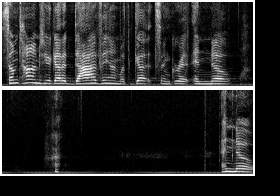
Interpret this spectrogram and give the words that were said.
Sometimes you got to dive in with guts and grit and know. and know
